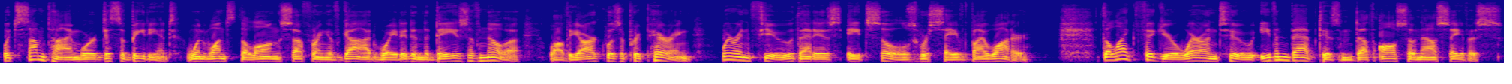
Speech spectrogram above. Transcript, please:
which sometime were disobedient, when once the long suffering of God waited in the days of Noah, while the ark was a preparing, wherein few, that is, eight souls, were saved by water. The like figure whereunto even baptism doth also now save us,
